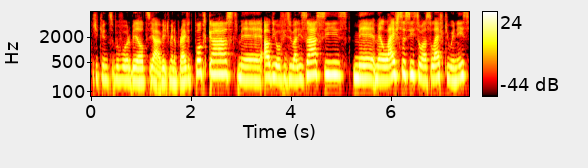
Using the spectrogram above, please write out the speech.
Je kunt bijvoorbeeld ja, werken met een private podcast, met audiovisualisaties, met, met live sessies zoals live Q&A's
